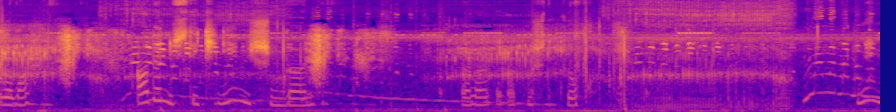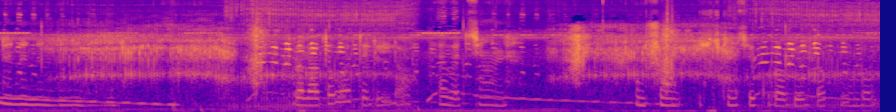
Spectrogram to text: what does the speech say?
buralar. Aa ben üsttekini yemişim galiba. Buralarda bakmıştık yok. Ne ne ne ne ne ne ne. Buralarda var delilla. Evet yani. Ama şu an hiç kimseye kurabiye bırakmıyorum.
